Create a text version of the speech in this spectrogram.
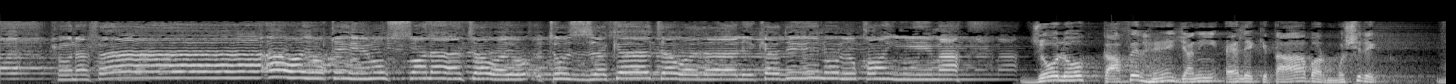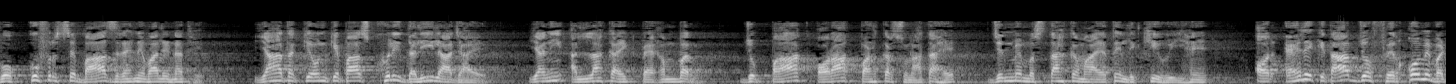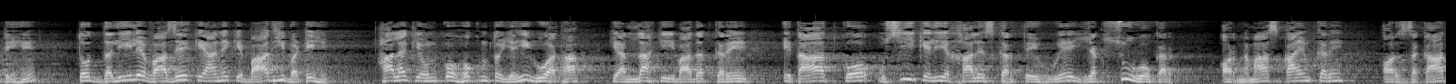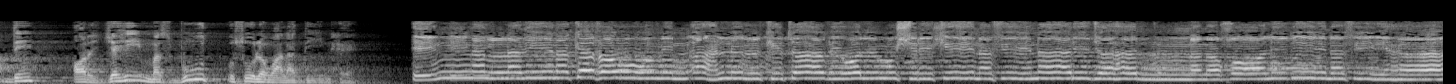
حنفاء ويقيموا الصلاة ويؤتوا الزكاة وذلك دين القيمة. جو لوگ کافر ہیں یعنی اہل کتاب اور مشرک، وہ کفر سے باز رہنے والے نہ تھے۔ یہاں تک کہ ان کے پاس کھلی دلیل آ جائے یعنی اللہ کا ایک پیغمبر جو پاک اور آگ پڑھ کر سناتا ہے، جن میں مستحکم آیتیں لکھی ہوئی ہیں۔ اور اہل کتاب جو فرقوں میں بٹے ہیں تو دلیل واضح کے آنے کے بعد ہی بٹے ہیں۔ حالانکہ ان کو حکم تو یہی ہوا تھا کہ اللہ کی عبادت کریں، اطاعت کو اسی کے لیے خالص کرتے ہوئے یکسو ہو کر اور نماز قائم کریں اور زکات دیں اور یہی مضبوط اصولوں والا دین ہے۔ إن الذين كفروا من أهل الكتاب والمشركين في نار جهنم خالدين فيها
